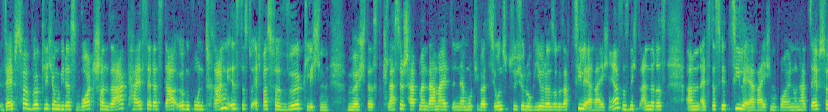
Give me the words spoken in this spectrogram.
Selbstverwirklichung, wie das Wort schon sagt, heißt ja, dass da irgendwo ein Drang ist, dass du etwas verwirklichen möchtest. Klassisch hat man damals in der Motivationspsychologie oder so gesagt, Ziele erreichen. Ja, es ist nichts anderes, ähm, als dass wir Ziele erreichen wollen und hat Selbstverwirklichung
